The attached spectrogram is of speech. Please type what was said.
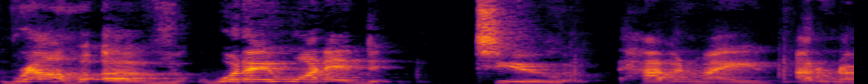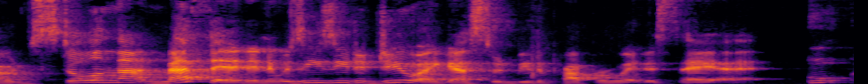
realm of what I wanted to have in my I don't know, still in that method, and it was easy to do. I guess would be the proper way to say it. Well,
